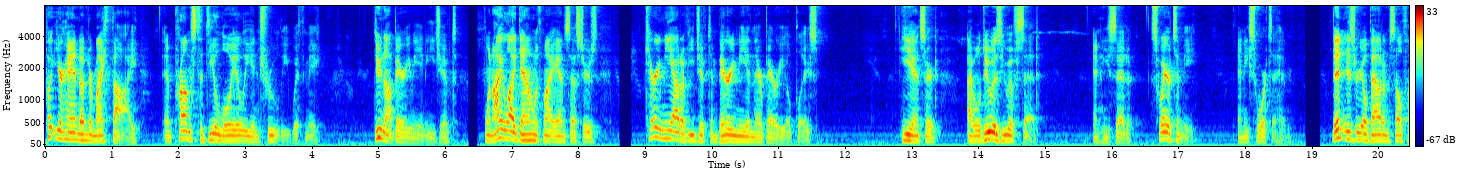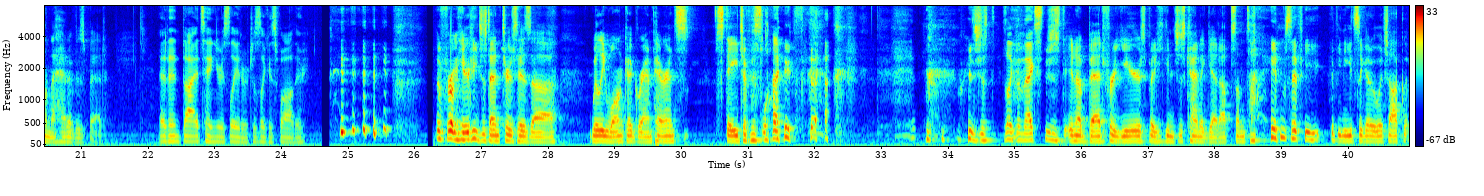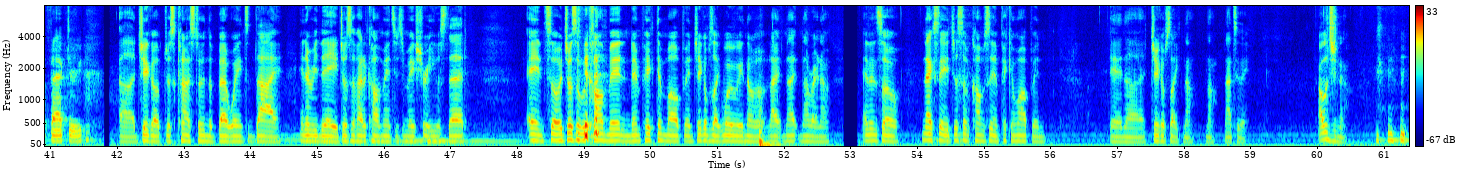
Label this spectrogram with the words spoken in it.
put your hand under my thigh and promise to deal loyally and truly with me. Do not bury me in Egypt. When I lie down with my ancestors, Carry me out of Egypt and bury me in their burial place. He answered, I will do as you have said. And he said, Swear to me. And he swore to him. Then Israel bowed himself on the head of his bed. And then died ten years later, just like his father. From here, he just enters his uh, Willy Wonka grandparents stage of his life. he's just It's like the next he's just in a bed for years, but he can just kind of get up sometimes if he if he needs to go to a chocolate factory. Uh, Jacob just kind of stood in the bed waiting to die, and every day Joseph had to come in to, to make sure he was dead. And so Joseph would come in and then picked him up, and Jacob's like, "Wait, wait, no, no, not, not, not right now." And then so next day Joseph comes in, and pick him up, and and uh, Jacob's like, "No, no, not today. I'll let you know." and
